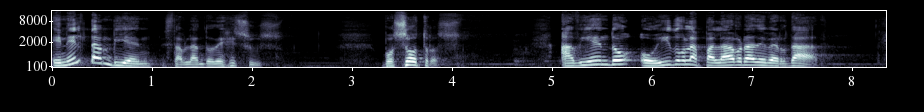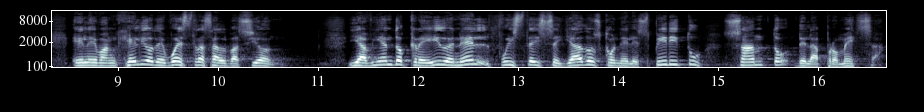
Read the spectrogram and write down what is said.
En él también, está hablando de Jesús, vosotros, habiendo oído la palabra de verdad, el evangelio de vuestra salvación, y habiendo creído en él, fuisteis sellados con el Espíritu Santo de la promesa.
